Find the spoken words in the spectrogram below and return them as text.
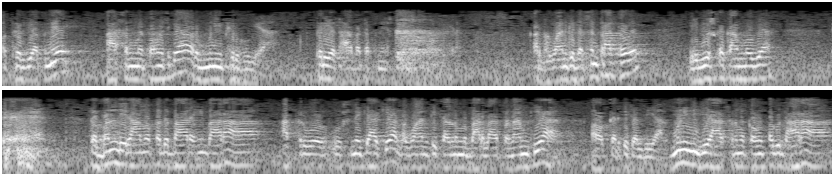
और फिर भी अपने आसन में पहुँच गया, और मुनि फिर हो गया। फिर यथावत अपने और भगवान के दर्शन प्राप्त हो गए। ये भी उसका काम हो गया। तो बंदी राम पद बार ही बारह। अब फिर वो उसने क्या किया? भगवान के चरणों में बार बार प्रणाम किया और करके चल दिया। मुनि निजी आश्रम में कहूँ पग धारा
